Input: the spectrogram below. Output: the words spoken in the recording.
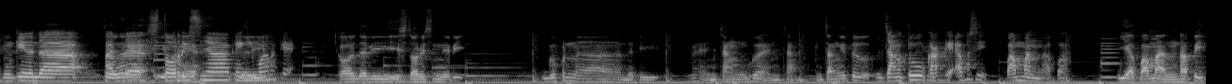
mungkin ada Sebenarnya ada storiesnya gimana ya? kayak Dari- gimana kayak Kalau dari histori sendiri, gue pernah dari gimana? ya, Encang gue, encang. Encang itu Encang tuh kakek apa sih paman apa iya paman, tapi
